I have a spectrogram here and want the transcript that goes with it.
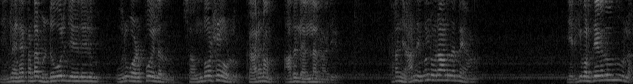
നിങ്ങൾ എന്നെ കണ്ടാൽ മിണ്ടുപോലും ചെയ്തില്ലെങ്കിലും ഒരു കുഴപ്പമില്ലെന്ന് സന്തോഷമേ ഉള്ളൂ. കാരണം അതിലല്ല കാര്യം. കാരണം ഞാൻ നിങ്ങളിൽ ഒരാൾ തന്നെയാണ്. എനിക്ക് പ്രത്യേകത ഒന്നുമില്ല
